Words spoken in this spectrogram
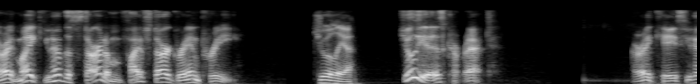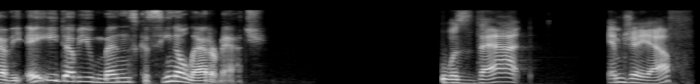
All right, Mike, you have the Stardom five star Grand Prix. Julia. Julia is correct. All right, Case, you have the AEW Men's Casino Ladder Match. Was that MJF?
